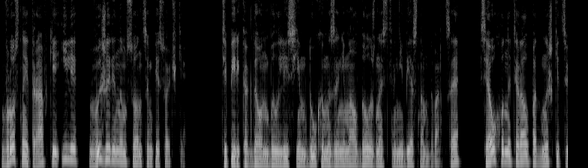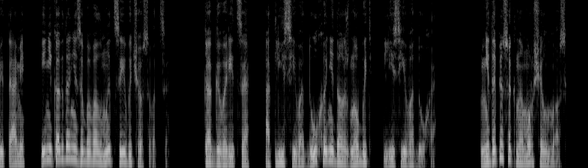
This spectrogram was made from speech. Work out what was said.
в росной травке или выжаренном солнцем песочке. Теперь, когда он был лисьим духом и занимал должность в небесном дворце, Сяоху натирал подмышки цветами и никогда не забывал мыться и вычесываться. Как говорится, от лисьего духа не должно быть лисьего духа. Недопесок наморщил нос,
